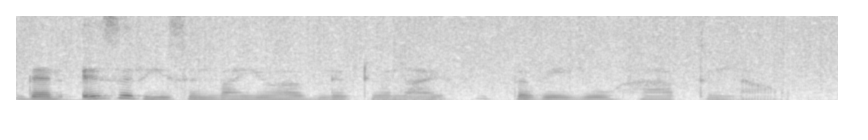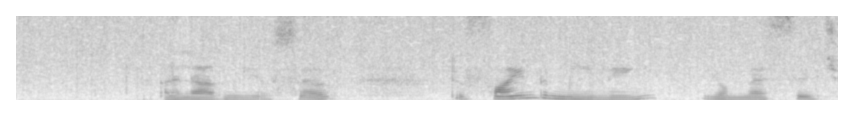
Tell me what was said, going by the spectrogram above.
There is a reason why you have lived your life the way you have till now. Allowing yourself to find the meaning, your message,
